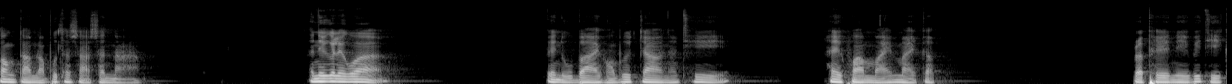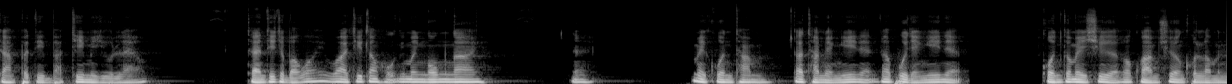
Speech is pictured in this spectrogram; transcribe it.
ต้องตามหลักพุทธศาสนา อันนี้ก็เรียกว่า เป็นอุบายของพระเจ้านะที่ให้ความหมายใหม่กับ ประเพณีวิธีการปฏิบัติที่มีอยู่แล้ว แทนที่จะบอกว่าไหว้ที่ทั้งหกนี่มันงมงายนะไม่ควรทำถ้าทำอย่างนี้เนี่ยถ้าพูดอย่างนี้เนี่ยคนก็ไม่เชื่อเพราะความเชื่อของคนเรามัน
